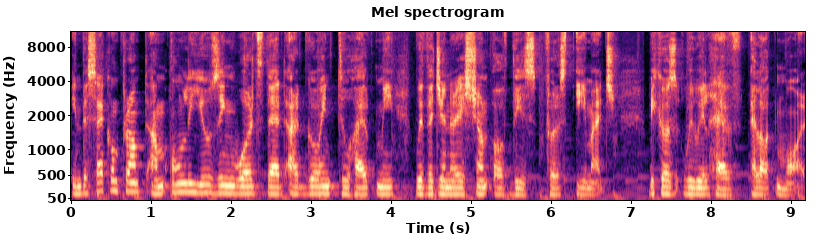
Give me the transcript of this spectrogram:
In the second prompt, I'm only using words that are going to help me with the generation of this first image because we will have a lot more.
